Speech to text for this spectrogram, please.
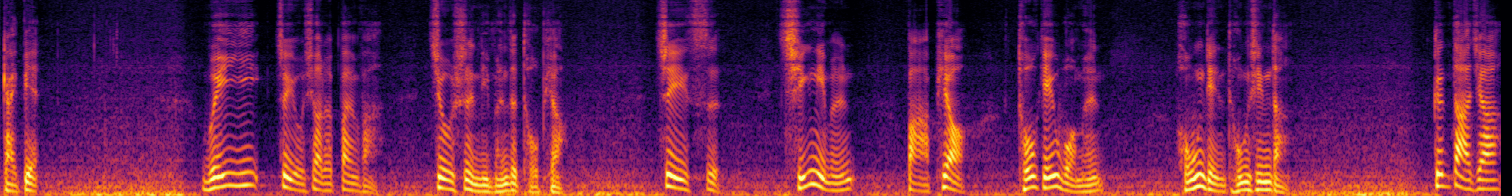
改变。唯一最有效的办法就是你们的投票。这一次，请你们把票投给我们红点同心党，跟大家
